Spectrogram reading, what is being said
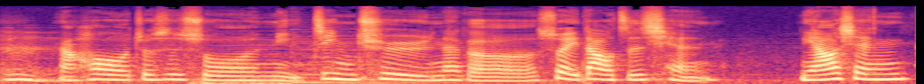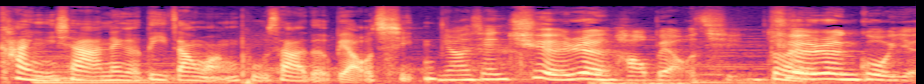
嗯，然后就是说你进去那个隧道之前。你要先看一下那个地藏王菩萨的表情，你要先确认好表情，确认过眼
